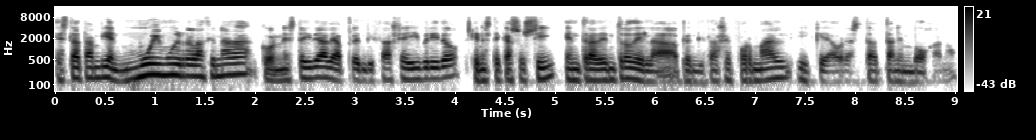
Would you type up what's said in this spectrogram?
está también muy, muy relacionada relacionada con esta idea de aprendizaje híbrido, que en este caso sí entra dentro del aprendizaje formal y que ahora está tan en boga. ¿no?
